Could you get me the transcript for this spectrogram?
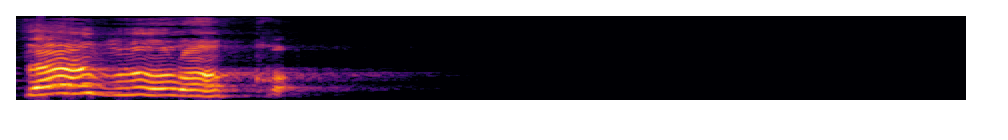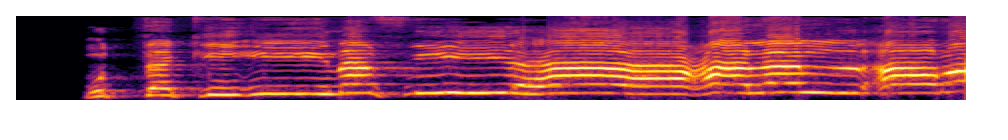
استبرق متكئين فيها على الأرائك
